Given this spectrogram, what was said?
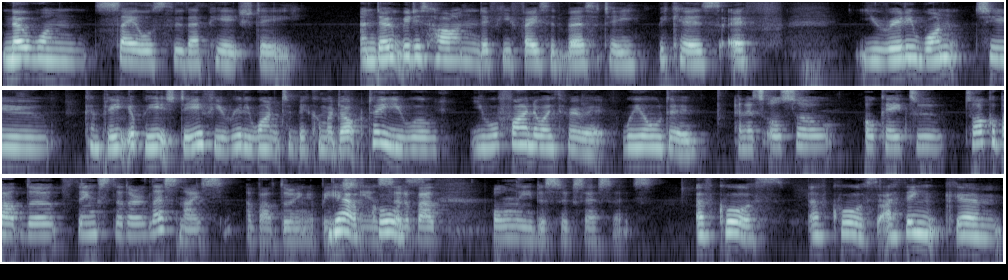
No one sails through their PhD. And don't be disheartened if you face adversity, because if you really want to complete your PhD, if you really want to become a doctor, you will you will find a way through it. We all do. And it's also okay to talk about the things that are less nice about doing a PhD yeah, instead about only the successes. Of course, of course. I think um,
